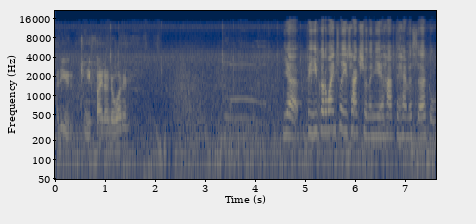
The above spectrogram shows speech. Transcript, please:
How do you? Can you fight underwater? Yeah, but you've got to wait until he attacks you and then you have to hammer circle.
